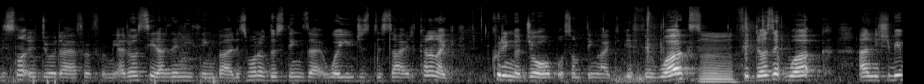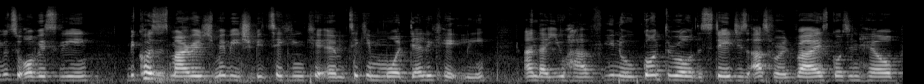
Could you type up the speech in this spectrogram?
it's not a do or die affair for me. I don't see it as anything bad. It's one of those things that where you just decide, kind of like quitting a job or something. Like if it works, if it doesn't work, and you should be able to obviously, because it's marriage, maybe you should be taking um, taking more delicately. And that you have, you know, gone through all the stages, asked for advice, gotten help,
